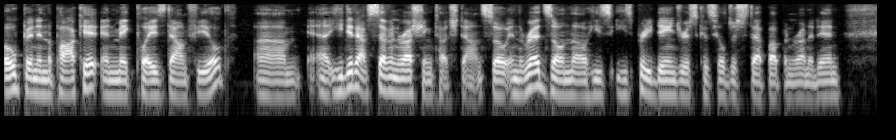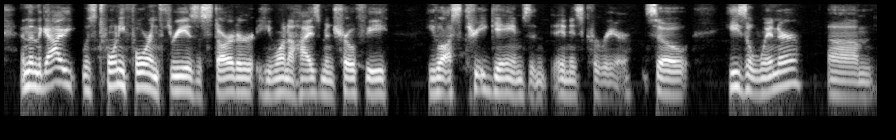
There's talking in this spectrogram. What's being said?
open in the pocket and make plays downfield. Um, uh, he did have seven rushing touchdowns. So in the red zone, though, he's he's pretty dangerous because he'll just step up and run it in. And then the guy was 24 and three as a starter. He won a Heisman Trophy. He lost three games in, in his career. So he's a winner. Um,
